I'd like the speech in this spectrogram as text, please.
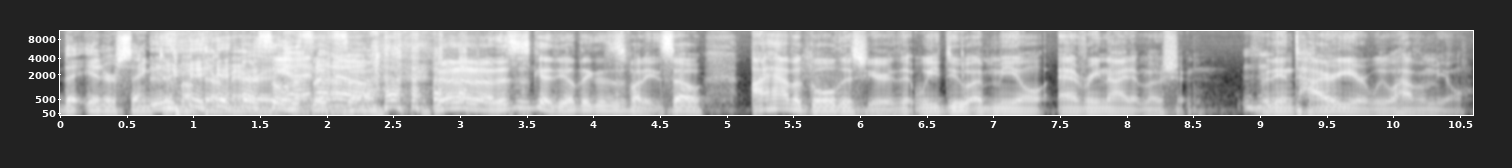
the inner sanctum of their marriage. So Yeah, listen, so- no, no, no. This is good. You'll think this is funny. So I have a goal this year that we do a meal every night at Motion. For the entire year, we will have a meal.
